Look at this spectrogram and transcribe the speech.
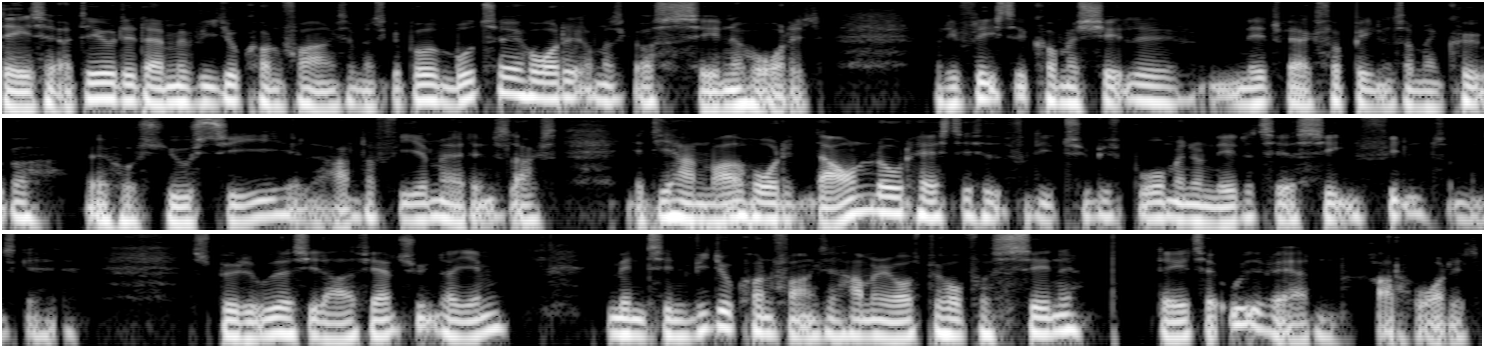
data. Og det er jo det der med videokonference. Man skal både modtage hurtigt, og man skal også sende hurtigt. Og de fleste kommercielle netværksforbindelser, man køber øh, hos UC eller andre firmaer af den slags, ja, de har en meget hurtig download-hastighed, fordi typisk bruger man jo nettet til at se en film, som man skal have spyttet ud af sit eget fjernsyn derhjemme. Men til en videokonference har man jo også behov for at sende data ud i verden ret hurtigt.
